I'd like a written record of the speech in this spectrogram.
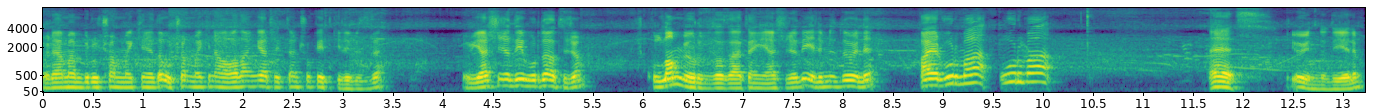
Böyle hemen bir uçan makinede. Uçan makine havadan gerçekten çok etkili bizde. Yaşlı cadıyı burada atacağım. Hiç kullanmıyoruz da zaten yaşlı cadıyı. Elimizde öyle. Hayır vurma. Vurma. Evet. İyi oyundu diyelim.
